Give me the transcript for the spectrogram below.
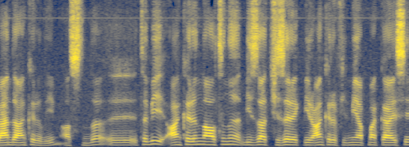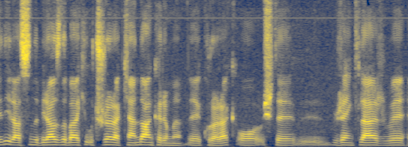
ben de Ankaralıyım aslında. E, tabii Ankara'nın altını bizzat çizerek bir Ankara filmi yapmak gayesi değil. Aslında biraz da belki uçurarak, kendi Ankara'mı e, kurarak, o işte e, renkler ve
